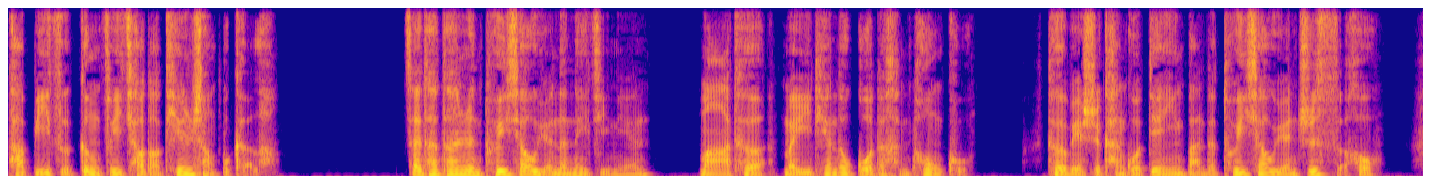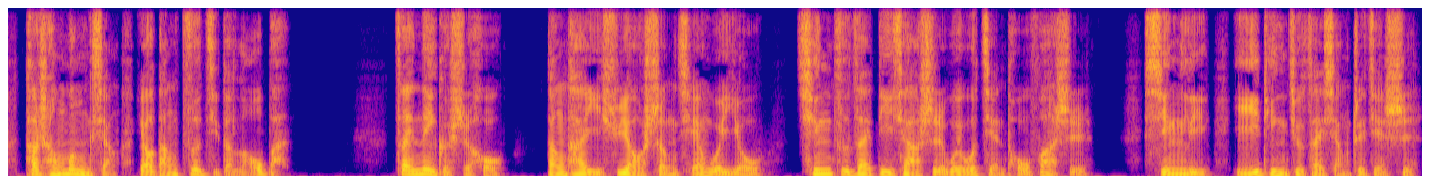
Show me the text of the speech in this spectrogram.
他鼻子更非翘到天上不可了。在他担任推销员的那几年，马特每天都过得很痛苦，特别是看过电影版的《推销员之死》后，他常梦想要当自己的老板。在那个时候，当他以需要省钱为由亲自在地下室为我剪头发时，心里一定就在想这件事。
